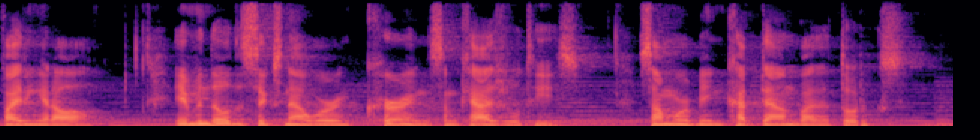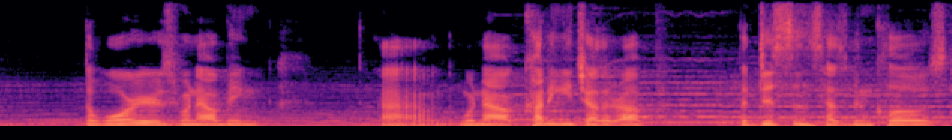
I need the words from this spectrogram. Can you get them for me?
fighting at all, even though the Sikhs now were incurring some casualties. Some were being cut down by the Turks. The warriors were now being uh, were now cutting each other up the distance has been closed,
